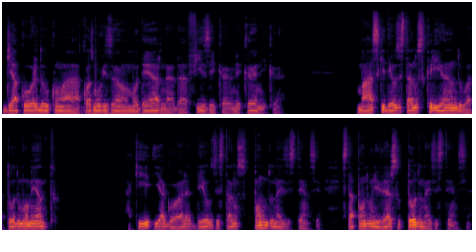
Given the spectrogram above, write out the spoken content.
de acordo com a cosmovisão moderna da física mecânica, mas que Deus está nos criando a todo momento. Aqui e agora, Deus está nos pondo na existência, está pondo o universo todo na existência.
